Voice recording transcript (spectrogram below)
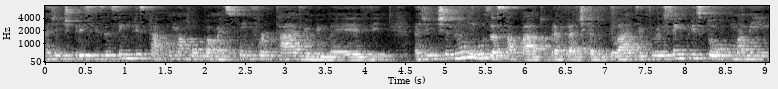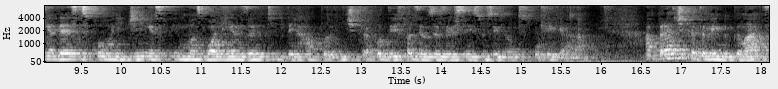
a gente precisa sempre estar com uma roupa mais confortável e leve. A gente não usa sapato para a prática do Pilates, então eu sempre estou com uma meinha dessas coloridinhas, que tem umas bolinhas antiderrapante para poder fazer os exercícios e não escorregar. A prática também do Pilates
